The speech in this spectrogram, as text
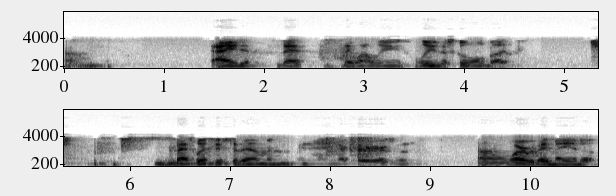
um, I hate it that they want to leave leave the school, but best wishes to them and, and their careers and uh, wherever they may end up.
